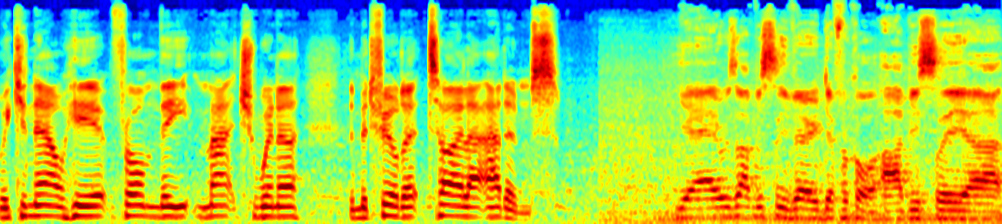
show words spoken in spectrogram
We can now hear from the match winner, the midfielder Tyler Adams. Yeah, it was obviously very difficult. Obviously, uh,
